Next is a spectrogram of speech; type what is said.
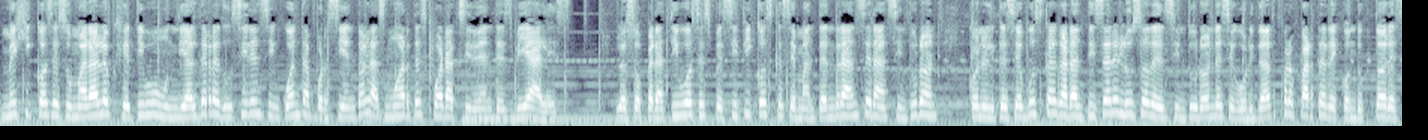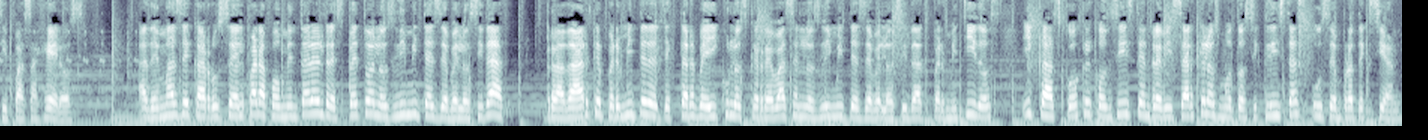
México se sumará al objetivo mundial de reducir en 50% las muertes por accidentes viales. Los operativos específicos que se mantendrán serán cinturón, con el que se busca garantizar el uso del cinturón de seguridad por parte de conductores y pasajeros, además de carrusel para fomentar el respeto a los límites de velocidad, radar que permite detectar vehículos que rebasen los límites de velocidad permitidos. Y casco que consiste en revisar que los motociclistas usen protección.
